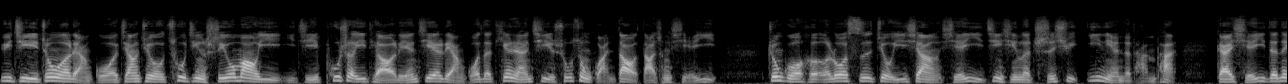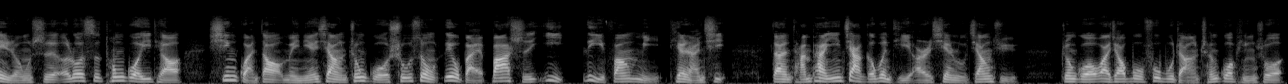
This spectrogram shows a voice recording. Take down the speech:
预计中俄两国将就促进石油贸易以及铺设一条连接两国的天然气输送管道达成协议。中国和俄罗斯就一项协议进行了持续一年的谈判。该协议的内容是俄罗斯通过一条新管道每年向中国输送六百八十亿立方米天然气，但谈判因价格问题而陷入僵局。中国外交部副部长陈国平说，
